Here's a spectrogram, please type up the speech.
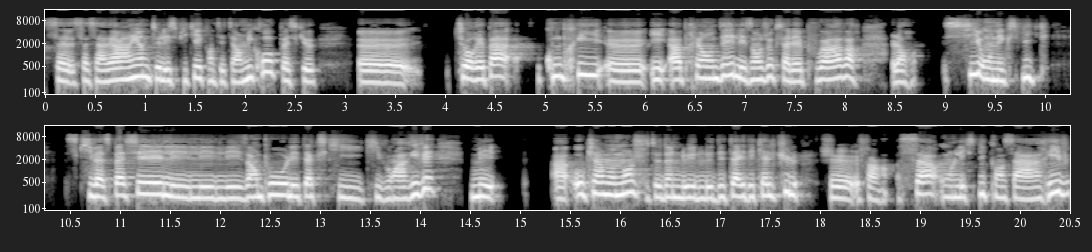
ça, ça servait à rien de te l'expliquer quand tu étais en micro parce que euh, tu aurais pas compris euh, et appréhendé les enjeux que ça allait pouvoir avoir. Alors, si on explique ce qui va se passer, les, les, les impôts, les taxes qui, qui vont arriver, mais à aucun moment je te donne le, le détail des calculs. Je, enfin, ça, on l'explique quand ça arrive,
